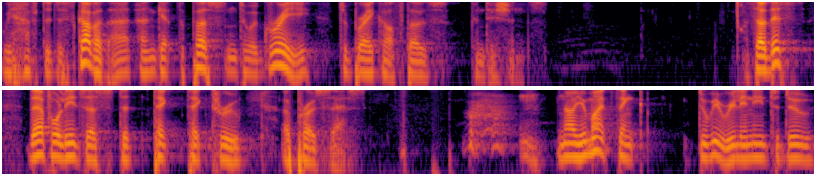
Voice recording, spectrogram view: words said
we have to discover that and get the person to agree to break off those conditions. So this therefore leads us to take take through a process. now you might think, do we really need to do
